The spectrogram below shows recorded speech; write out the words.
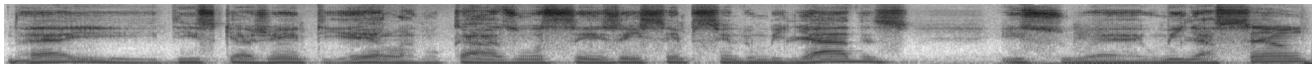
né? E diz que a gente, ela, no caso, vocês, vêm sempre sendo humilhadas. Isso é humilhação.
